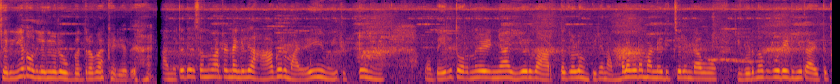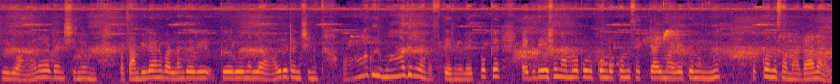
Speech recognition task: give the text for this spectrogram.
ചെറിയ തോതിലെങ്കിലും ഒരു ഉപദ്രവമാക്കരുത് അന്നത്തെ ദിവസം എന്ന് പറഞ്ഞിട്ടുണ്ടെങ്കിൽ ആകെ ഒരു മഴയും ഇരുട്ടും മൊബൈൽ തുറന്നു കഴിഞ്ഞാൽ ഈ ഒരു വാർത്തകളും പിന്നെ നമ്മളവിടെ മണ്ണിടിച്ചിലുണ്ടാവുമോ ഇവിടുന്നൊക്കെ കൂടെ ഇടിഞ്ഞ് താഴത്തേക്ക് വീഴുമോ അങ്ങനെയുള്ള ടെൻഷനും പട്ടാമ്പിയിലാണ് വെള്ളം കയറി കയറുമോ എന്നുള്ള ആ ഒരു ടെൻഷനും ആകെ ഒരുമാതിരി ഒരു അവസ്ഥയായിരുന്നല്ലോ? ഇപ്പൊക്കെ ഏകദേശം നമ്മളൊക്കെ ഉൾക്കൊണ്ടൊക്കെ ഒന്ന് സെറ്റായി മഴയൊക്കെ നിന്ന് ഒക്കെ ഒന്ന് സമാധാനമായി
